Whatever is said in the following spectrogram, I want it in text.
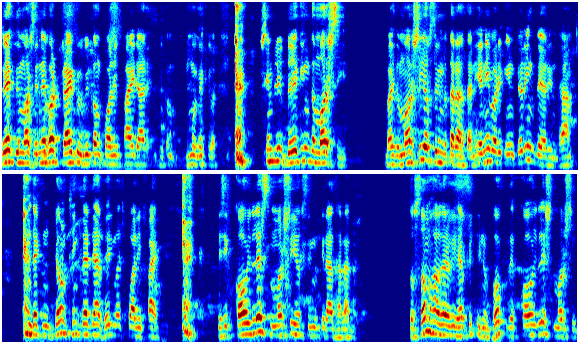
beg the mercy never try to become qualified or become make simply begging the mercy by the mercy of Srimati Radha and anybody entering there in Dham that don't think that they are very much qualified this is causeless mercy of Srimati Radha Rani so somehow that we have to invoke the causeless mercy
